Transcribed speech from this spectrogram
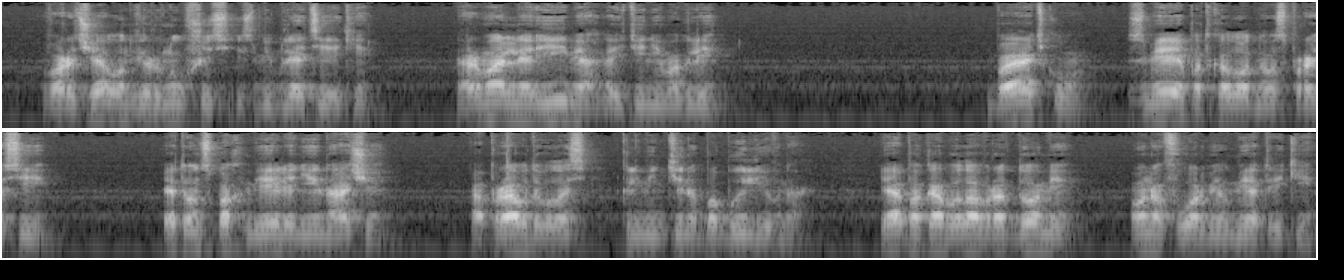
– ворчал он, вернувшись из библиотеки. «Нормальное имя найти не могли». «Батьку, змея подколодного спроси», это он с похмелья, не иначе, оправдывалась Клементина Бобыльевна. Я пока была в роддоме, он оформил метрики.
